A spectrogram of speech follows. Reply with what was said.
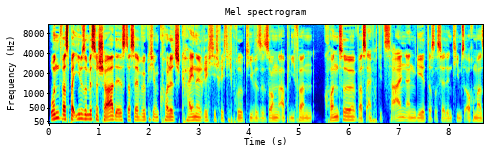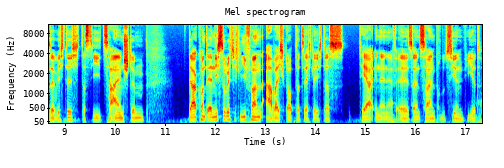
Und was bei ihm so ein bisschen schade ist, dass er wirklich im College keine richtig, richtig produktive Saison abliefern konnte, was einfach die Zahlen angeht. Das ist ja den Teams auch immer sehr wichtig, dass die Zahlen stimmen. Da konnte er nicht so richtig liefern, aber ich glaube tatsächlich, dass der in der NFL seine Zahlen produzieren wird.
